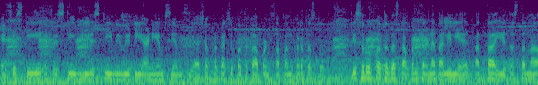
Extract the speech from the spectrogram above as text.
S S T F S T V S T V V T आणि एम सी एम सी अशा प्रकारची पथकं आपण स्थापन करत असतो. ती सर्व पथकं स्थापन करण्यात आलेली आहेत. आत्ता येत असताना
